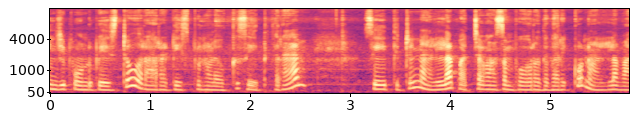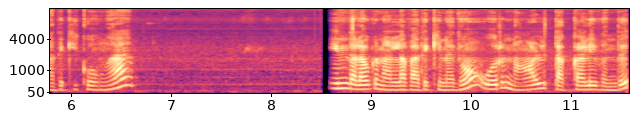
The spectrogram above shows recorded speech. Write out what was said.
இஞ்சி பூண்டு பேஸ்ட்டு ஒரு அரை டீஸ்பூன் அளவுக்கு சேர்த்துக்கிறேன். சேர்த்துட்டு நல்லா பச்சை வாசம் போகிறது வரைக்கும் நல்லா வதக்கிக்கோங்க. இந்த அளவுக்கு நல்லா வதக்கினதும் ஒரு நாலு தக்காளி வந்து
